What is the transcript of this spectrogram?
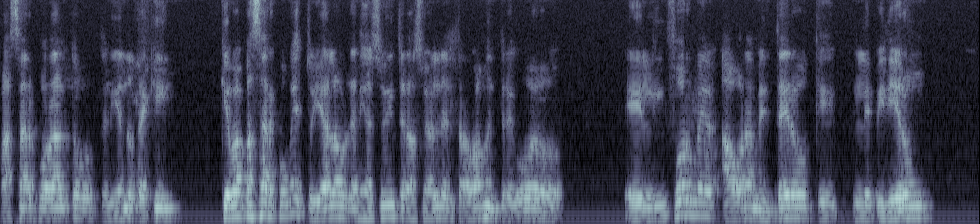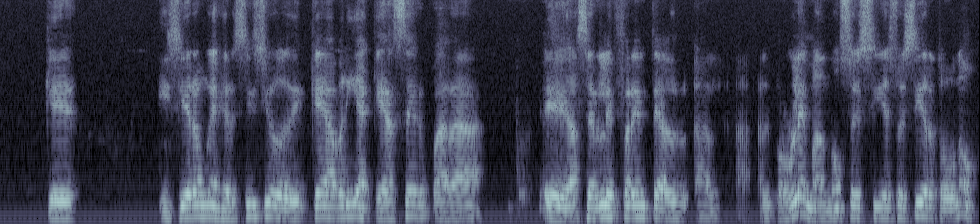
pasar por alto teniéndote aquí. ¿Qué va a pasar con esto? Ya la Organización Internacional del Trabajo entregó el informe, ahora me entero que le pidieron que hiciera un ejercicio de qué habría que hacer para eh, hacerle frente al, al, problema. No sé si eso es cierto o no.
